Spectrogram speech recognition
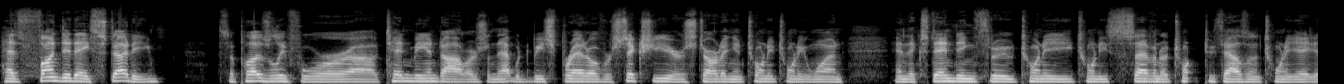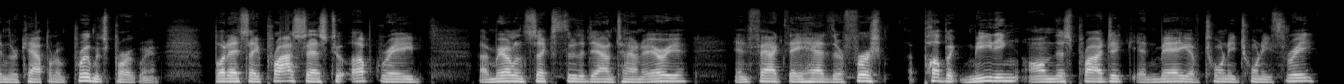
has funded a study supposedly for uh, $10 million, and that would be spread over six years starting in 2021 and extending through 2027 or 2028 in their capital improvements program. But it's a process to upgrade uh, Maryland 6 through the downtown area. In fact, they had their first public meeting on this project in May of 2023.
